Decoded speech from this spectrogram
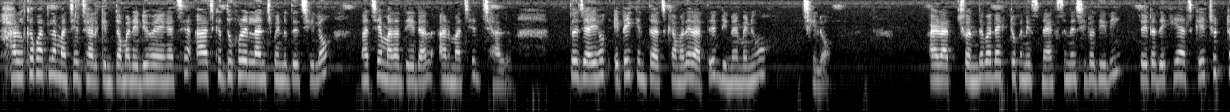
হালকা পাতলা মাছের ঝাল কিন্তু আমার রেডি হয়ে গেছে। আর আজকে দুপুরের লাঞ্চ মেনুতে ছিল মাছের মাথা দিয়ে ডাল আর মাছের ঝাল। তো যাই হোক, এটাই কিন্তু আজকে আমাদের রাতের ডিনার মেনু ছিল। আর রাত সন্ধ্যাবেলা একটুখানি স্ন্যাক্স এনেছিল দিদি। তো এটা দেখে আজকে ছোট্ট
